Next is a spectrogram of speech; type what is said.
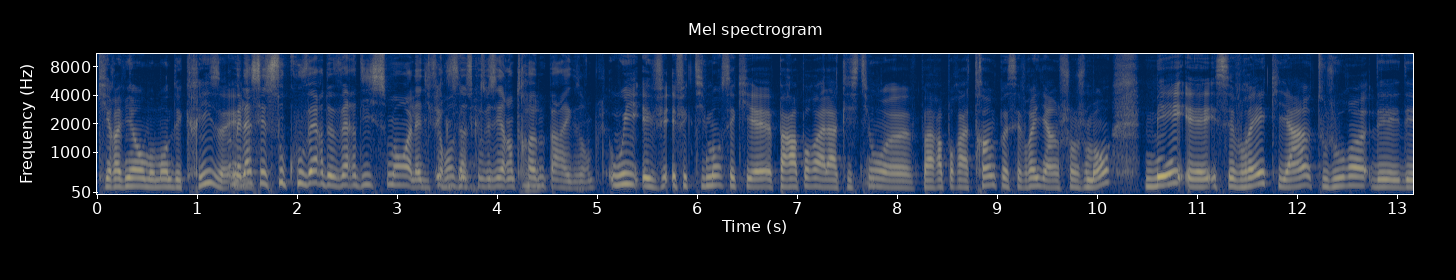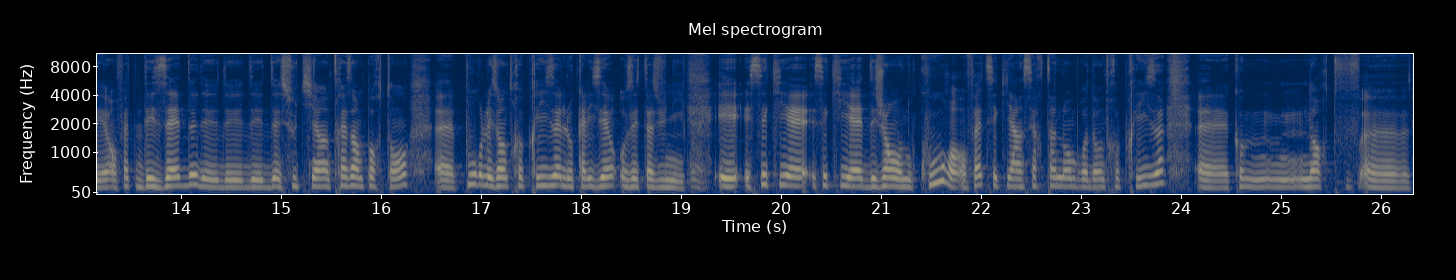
qui revient au moment des crises. Mais là, c'est sous couvert de verdissement, à la différence de ce que faisait un Trump, mmh. par exemple. Oui, effectivement, c'est qui est par rapport à la question, par rapport à Trump, c'est vrai, il y a un changement. Mais c'est vrai qu'il y a toujours des, des, en fait, des aides des, soutiens très importants euh, pour les entreprises localisées aux États-Unis. Et, ce, qui est, ce qui est déjà en cours, en fait, c'est qu'il y a un certain nombre d'entreprises euh, comme Northvolt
